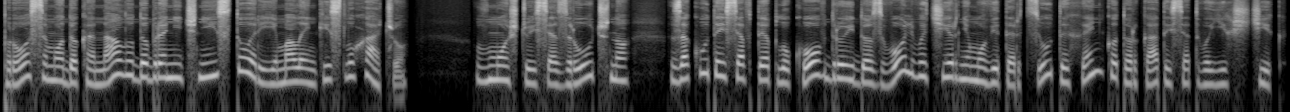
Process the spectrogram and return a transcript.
просимо до каналу Добранічні історії, маленький слухачу. Вмощуйся зручно, закутайся в теплу ковдру і дозволь вечірньому вітерцю тихенько торкатися твоїх щік.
